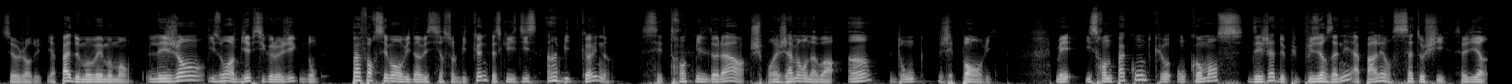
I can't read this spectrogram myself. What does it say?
c'est aujourd'hui. Il n'y a pas de mauvais moment. Les gens, ils ont un biais psychologique, donc pas forcément envie d'investir sur le bitcoin parce qu'ils se disent un bitcoin, c'est 30 000 dollars, je pourrais jamais en avoir un, donc j'ai pas envie. Mais ils se rendent pas compte qu'on commence déjà depuis plusieurs années à parler en Satoshi. Ça veut dire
